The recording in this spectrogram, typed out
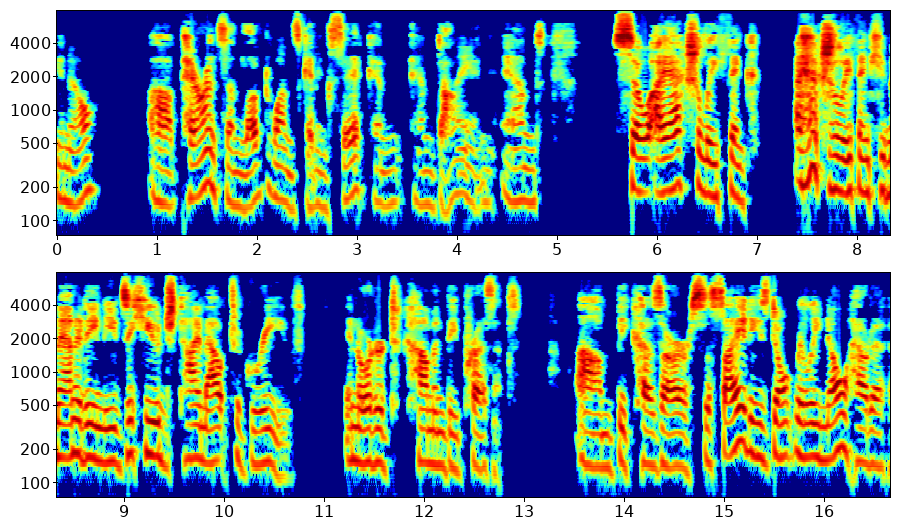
you know, uh, parents and loved ones getting sick and, and dying. And so I actually think I actually think humanity needs a huge time out to grieve in order to come and be present. Um, because our societies don't really know how to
